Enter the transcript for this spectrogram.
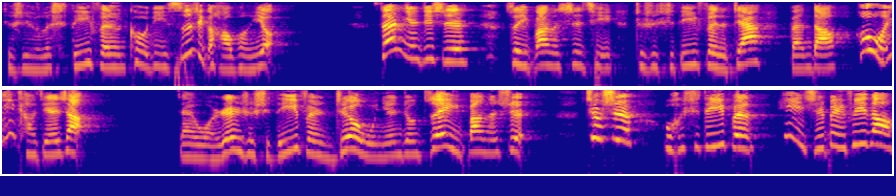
就是有了史蒂芬·寇蒂斯这个好朋友。三年级时，最棒的事情就是史蒂芬的家搬到和我一条街上。在我认识史蒂芬这五年中，最棒的事就是。我和史蒂芬一直被飞到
